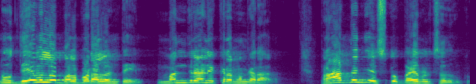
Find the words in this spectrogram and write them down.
నువ్వు దేవుల్లో బలపడాలంటే మందిరానికి క్రమంగా రా. ప్రార్థన చేసుకో బైబిల్ చదువుకో.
